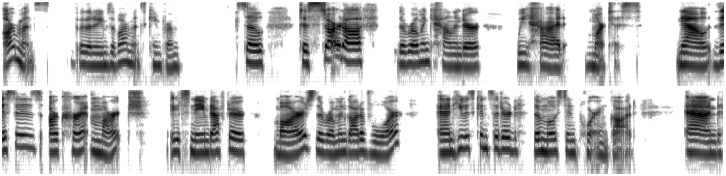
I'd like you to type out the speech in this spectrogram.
our months, the names of our months came from. So to start off the Roman calendar, we had Martis. Now, this is our current March. It's named after Mars, the Roman god of war, and he was considered the most important god. And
